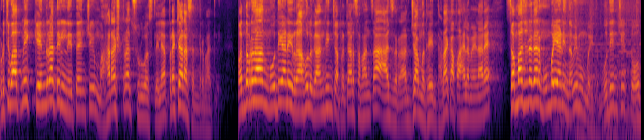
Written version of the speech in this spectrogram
पुढची बातमी केंद्रातील नेत्यांची महाराष्ट्रात सुरू असलेल्या प्रचारासंदर्भातली. पंतप्रधान मोदी आणि राहुल गांधींच्या प्रचार सभांचा आज राज्यामध्ये धडाका पाहायला मिळणार आहे. संभाजीनगर मुंबई आणि नवी मुंबईत मोदींची तोफ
